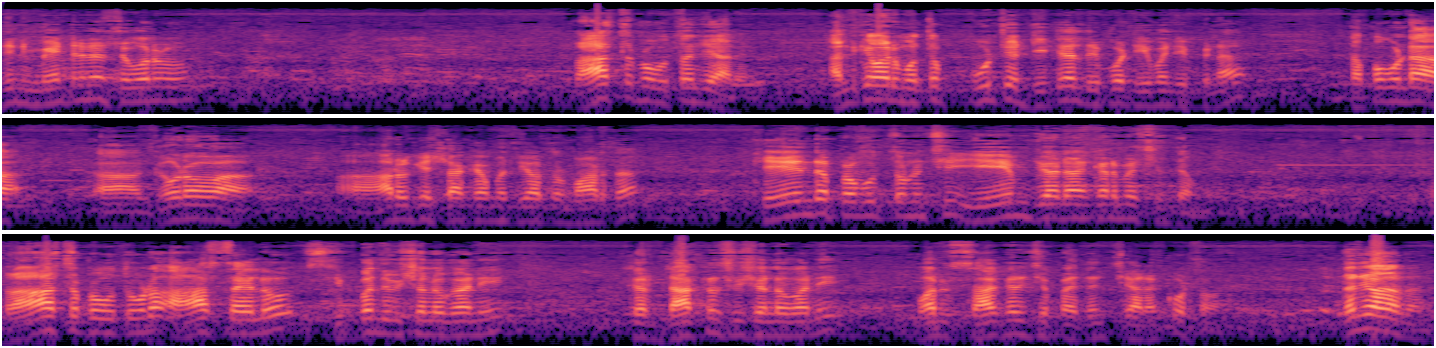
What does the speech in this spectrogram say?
దీన్ని మెయింటెనెన్స్ ఎవరు? రాష్ట్ర ప్రభుత్వం చేయాలి. అందుకే వారు మొత్తం పూర్తిగా డీటెయిల్ రిపోర్ట్ ఇవ్వమని చెప్పినా తప్పకుండా గౌరవ ఆరోగ్య శాఖ మంత్రి గారితో మాడతా కేంద్ర ప్రభుత్వం నుంచి ఏం చేయడానికైనా మేము సిద్ధం. రాష్ట్ర ప్రభుత్వం కూడా ఆ స్థాయిలో సిబ్బంది విషయంలో కానీ ఇక్కడ డాక్టర్స్ విషయంలో కానీ వారు సహకరించే ప్రయత్నం చేయాలని కోరుతాం ధన్యవాదాలు.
